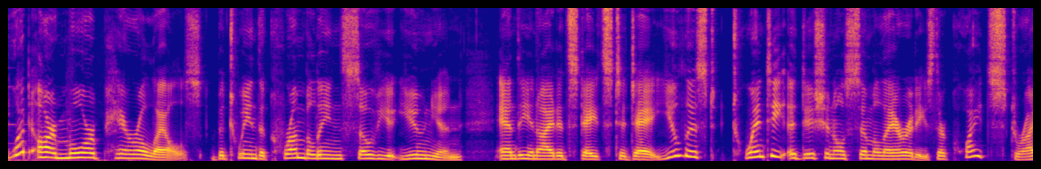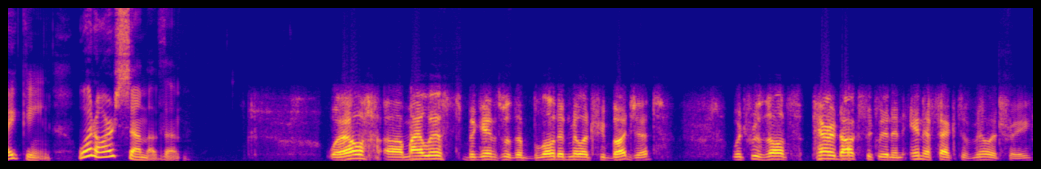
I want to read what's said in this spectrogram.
What are more parallels between the crumbling Soviet Union and the United States today? You list 20 additional similarities. They're quite striking. What are some of them? Well, uh, my list begins with a bloated military budget, which results paradoxically in an ineffective military.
